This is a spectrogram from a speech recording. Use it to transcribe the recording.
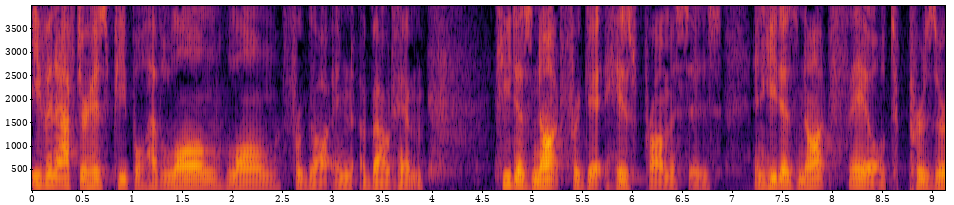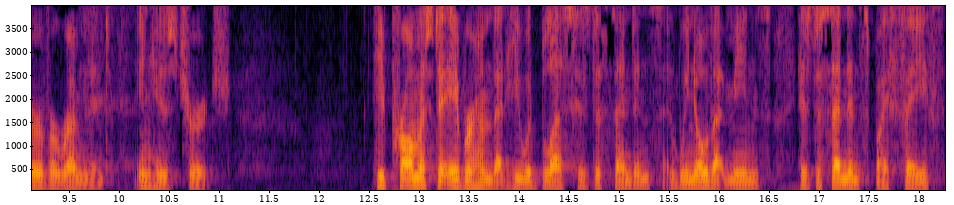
even after his people have long, long forgotten about him. He does not forget his promises, and he does not fail to preserve a remnant in his church. He promised to Abraham that he would bless his descendants, and we know that means his descendants by faith.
